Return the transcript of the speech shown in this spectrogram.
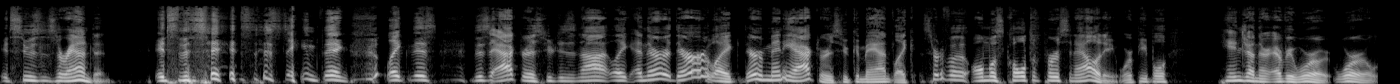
It's Susan Sarandon. It's the it's the same thing. Like this this actress who does not like, and there there are like there are many actors who command like sort of a almost cult of personality where people hinge on their every word word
